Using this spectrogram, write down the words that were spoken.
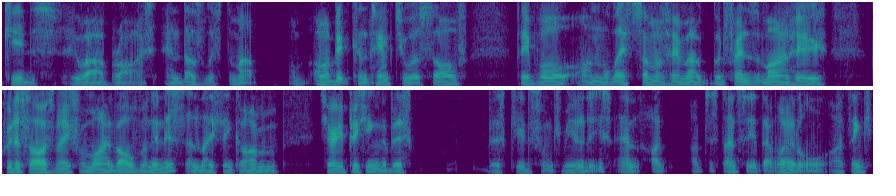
kids who are bright and does lift them up. I'm, I'm a bit contemptuous of people on the left, some of whom are good friends of mine who criticise me for my involvement in this, and they think I'm cherry picking the best best kids from communities, and I I just don't see it that way at all. I think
